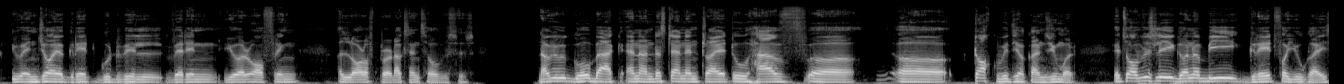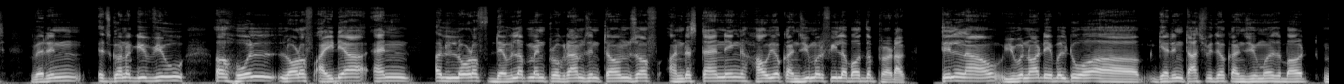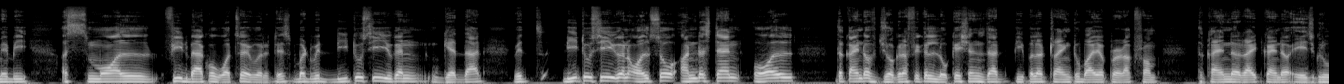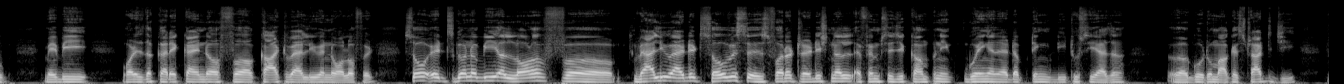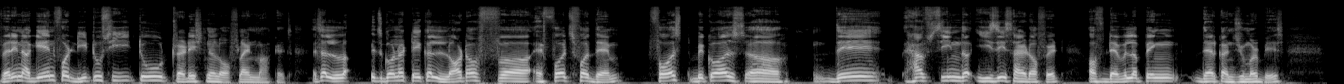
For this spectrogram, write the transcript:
you enjoy a great goodwill wherein you are offering a lot of products and services. Now we will go back and understand and try to have uh, uh, talk with your consumer. It's obviously gonna be great for you guys wherein it's gonna give you a whole lot of idea and a lot of development programs in terms of understanding how your consumer feel about the product till now you were not able to uh, get in touch with your consumers about maybe a small feedback or whatsoever it is. But with d2c you can get that. With d2c you can also understand all the kind of geographical locations that people are trying to buy a product from. The kind of right kind of age group. Maybe what is the correct kind of uh, cart value and all of it. So it's going to be a lot of uh, value added services for a traditional fmcg company going and adopting d2c as a uh, go to market strategy wherein again for d2c to traditional offline markets it's a lo- it's going to take a lot of uh, efforts for them. First because uh, they have seen the easy side of it of developing their consumer base.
